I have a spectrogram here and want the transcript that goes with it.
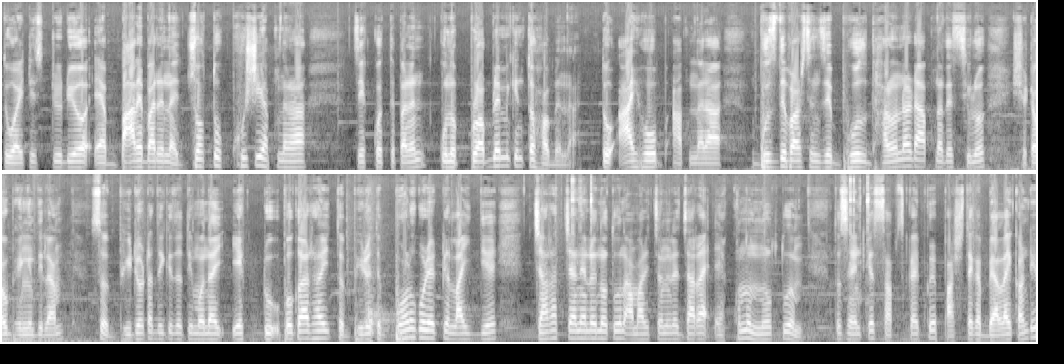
তো ওয়াইটি স্টুডিও অ্যাপ বারে বারে নয়, যত খুশি আপনারা চেক করতে পারেন, কোনো প্রবলেমই কিন্তু হবে না। তো আই হোপ আপনারা বুঝতে পারছেন যে ভুল ধারণাটা আপনাদের ছিল, সেটাও ভেঙে দিলাম। সো ভিডিওটা দেখে যদি মনে হয় একটু উপকার হয়, তো ভিডিওতে বড় করে একটা লাইক দিয়ে যারা চ্যানেলে নতুন, আমার চ্যানেলে যারা এখনও নতুন, তো চ্যানেলকে সাবস্ক্রাইব করে পাশে থাকা বেল আইকনটি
